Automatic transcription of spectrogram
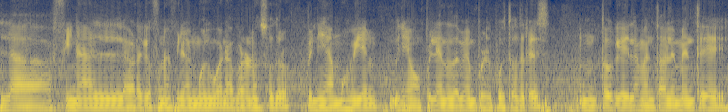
La final, la verdad que fue una final muy buena para nosotros, veníamos bien, veníamos peleando también por el puesto 3, un toque lamentablemente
